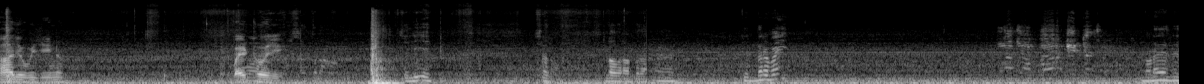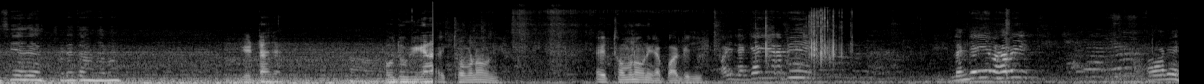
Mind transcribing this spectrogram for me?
ਆ ਜਾਓ ਵੀ ਜੀ ਨਾ ਬੈਠੋ ਜੀ। ਚਲਿਏ। ਚਲੋ ਲਓ ਰੱਬ ਦਾ। ਕਿੱਧਰ ਬਾਈ? ਬੜਾ ਦੱਸੀ ਇਹ ਥੋੜੇ ਤਾਂ ਜਮਾ ਗੇਟਾਂ 'ਚ। ਹਾਂ। ਉਦੋਂ ਕੀ ਕਹਿਣਾ? ਇੱਥੋਂ ਬਣਾਉਣੀ ਇੱਥੋਂ ਬਣਾਉਣੀ ਆ ਪੱਗ ਜੀ। ਭਾਈ ਲੰਘਿਆ ਗਿਆ ਰੱਬੀ? ਲੰਘਿਆ ਗਿਆ ਮਹਾ ਭਾਈ? ਆ ਗਏ।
